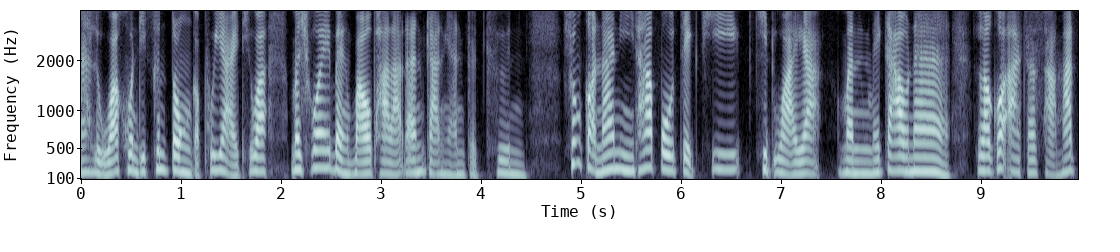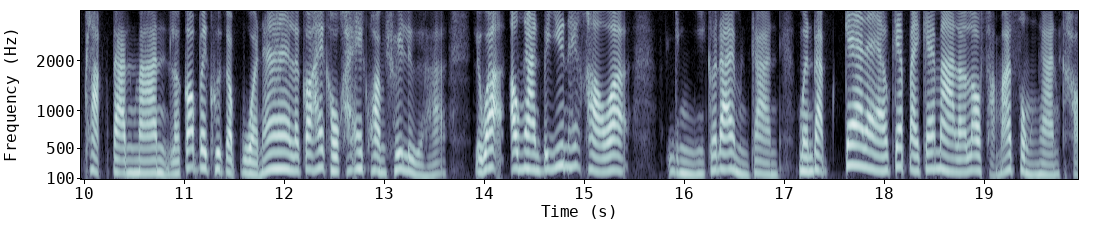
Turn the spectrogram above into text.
นะ หรือว่าคนที่ขึ้นตรงกับผู้ใหญ่ที่ว่ามาช่วยแบ่งเบาภาระด้านการงานเกิดขึ้น ช่วงก่อนหน้านี้ถ้า project ที่คิดไว้อะมันไม่ก้าวหน้า เราก็อาจจะสามารถผลักดันมัน แล้วก็ไปคุยกับหัวหน้า แล้วก็ให้เขาให้ความช่วยเหลือ หรือว่าเอางานไปยื่นให้เขาอะ อย่างนี้ก็ได้เหมือนกัน เหมือนแบบแก้แล้วแก้ไปแก้มาแล้วเราสามารถส่งงานเขา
